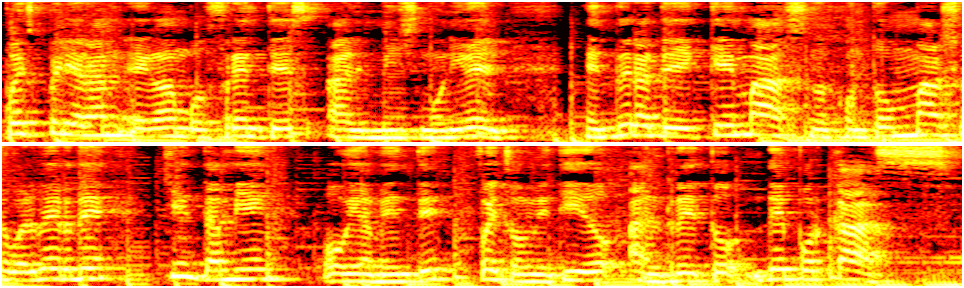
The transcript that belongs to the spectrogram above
pues pelearán en ambos frentes al mismo nivel. Entérate de qué más nos contó Marcio Valverde, quien también, obviamente, fue sometido al reto de Porcas.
